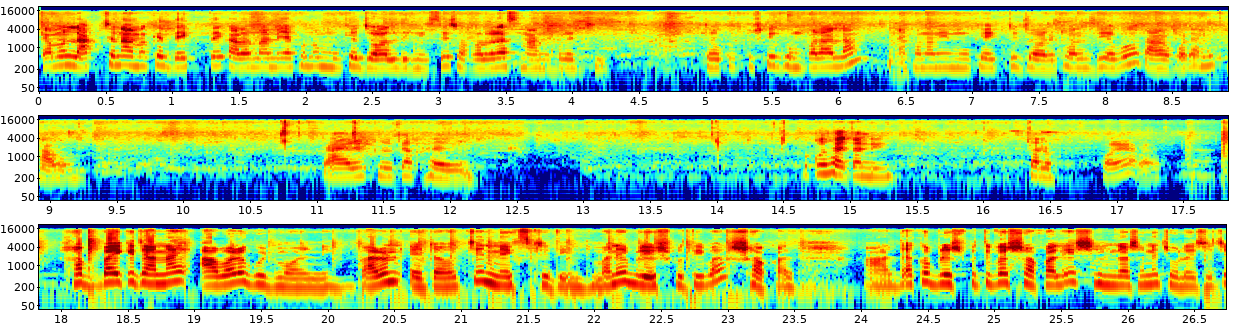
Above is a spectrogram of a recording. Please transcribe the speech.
কেমন লাগছে না আমাকে দেখতে? কারণ আমি এখনও মুখে জল দিয়ে নিচ্ছি সকালবেলা স্নান করেছি। তো কুকুসকে ঘুম পাড়ালাম। এখন আমি মুখে একটু জল টল দেবো তারপরে আমি খাব। ফুলটা খাইবে কুকুর শয়তানি চলো, পরে আবার। সবাইকে জানাই আবারও গুড মর্নিং কারণ এটা হচ্ছে নেক্সট দিন মানে বৃহস্পতিবার সকাল। আর দেখো বৃহস্পতিবার সকালে সিংহাসনে চলে এসেছে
